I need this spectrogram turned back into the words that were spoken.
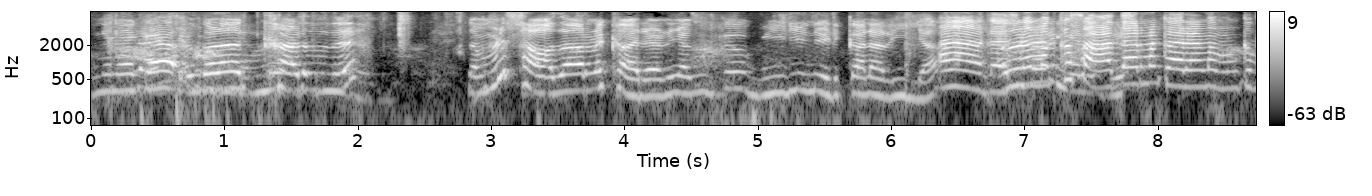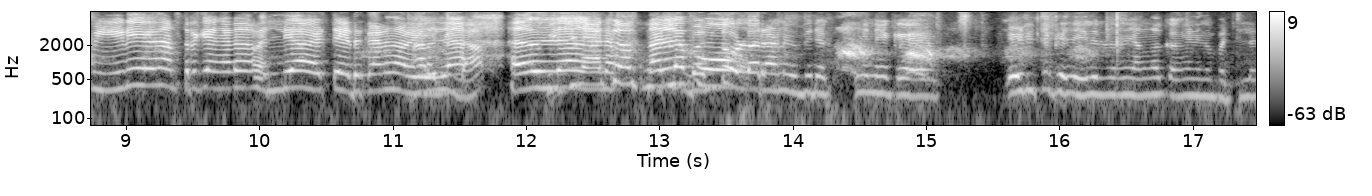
ഇങ്ങനെയൊക്കെ നിങ്ങൾ കാണുന്നത്. നമ്മൾ സാധാരണക്കാരാണ്. ഞങ്ങൾക്ക് വീഡിയോ ഒന്നും എടുക്കാൻ അറിയില്ല. നമുക്ക് സാധാരണക്കാരാണ്. നമുക്ക് വീഡിയോ അത്രയ്ക്ക് അങ്ങനെ വലിയ ആയിട്ട് അറിയില്ല. അറിയില്ല. നല്ല ബന്ധമുള്ളവരാണ് ഇതിന് ഇങ്ങനെയൊക്കെ എഡിറ്റ് ഒക്കെ ചെയ്തിരുന്നത് ഞങ്ങൾക്ക് അങ്ങനെയൊന്നും പറ്റില്ല.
